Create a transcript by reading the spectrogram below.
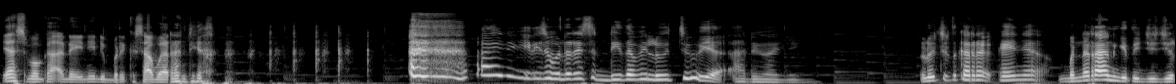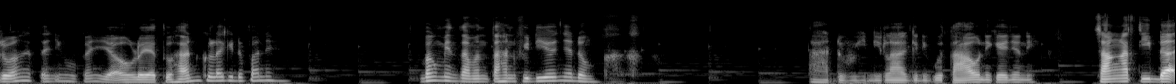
ya semoga ada ini diberi kesabaran ya anjing ini sebenarnya sedih tapi lucu ya aduh anjing lucu tuh karena kayaknya beneran gitu jujur banget. Anjing mukanya ya Allah ya Tuhanku lagi depannya. Bang minta mentahan videonya dong. Aduh ini lagi nih gue tahu nih kayaknya nih. Sangat tidak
